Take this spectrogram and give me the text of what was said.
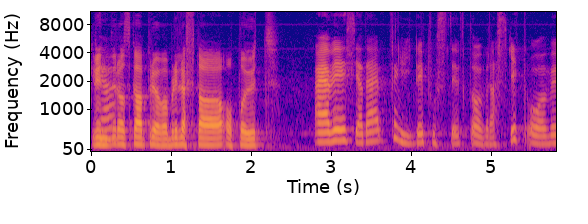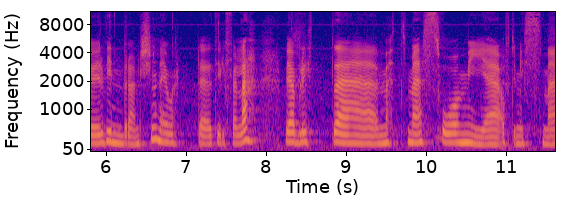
gründer Ja. og skal prøve å bli løfta opp og ut. Jeg vil si at jeg er veldig positivt overrasket over vindbransjen i vårt eh, tilfelle. Vi har blitt eh, møtt med så mye optimisme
